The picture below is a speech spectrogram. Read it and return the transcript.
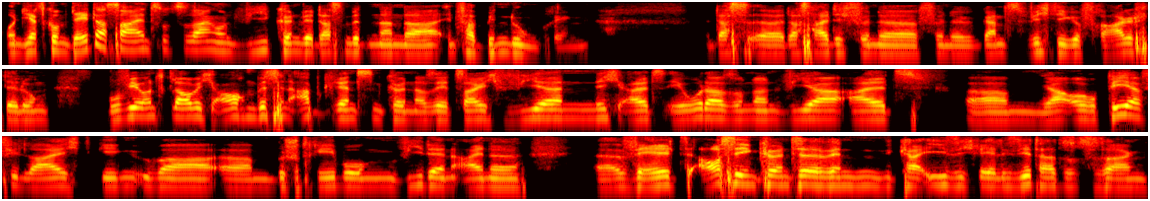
Und jetzt kommt Data Science sozusagen und wie können wir das miteinander in Verbindung bringen? Das, äh, das halte ich für eine, für eine ganz wichtige Fragestellung, wo wir uns, glaube ich, auch ein bisschen abgrenzen können. Also jetzt sage ich wir nicht als EODA, sondern wir als ähm, ja, Europäer vielleicht gegenüber ähm, Bestrebungen, wie denn eine äh, Welt aussehen könnte, wenn die KI sich realisiert hat, sozusagen,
